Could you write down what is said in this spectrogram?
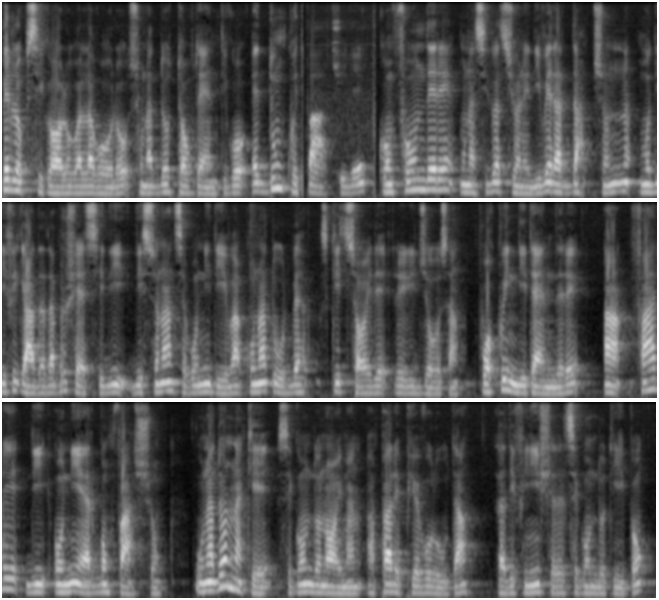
Per lo psicologo al lavoro su un addotto autentico è dunque facile confondere una situazione di vera adaption modificata da processi di dissonanza cognitiva con una turba schizoide religiosa. Può quindi tendere a fare di ogni erba un fascio, una donna che, secondo Neumann, appare più evoluta, la definisce del secondo tipo,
